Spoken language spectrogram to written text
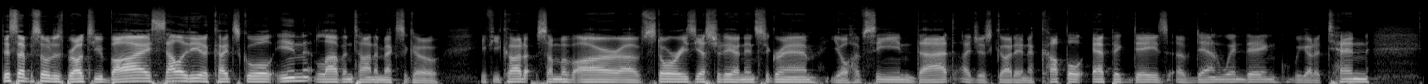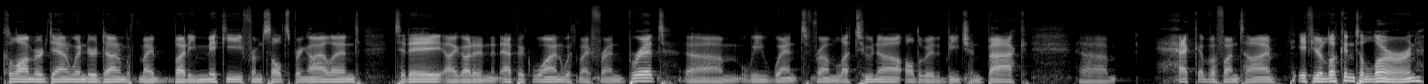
This episode is brought to you by Saladita Kite School in La Ventana, Mexico. If you caught some of our uh, stories yesterday on Instagram, you'll have seen that I just got in a couple epic days of downwinding. We got a 10 kilometer downwinder done with my buddy Mickey from Salt Spring Island. Today, I got in an epic one with my friend Britt. Um, we went from Latuna all the way to the beach and back. Um, heck of a fun time. If you're looking to learn,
